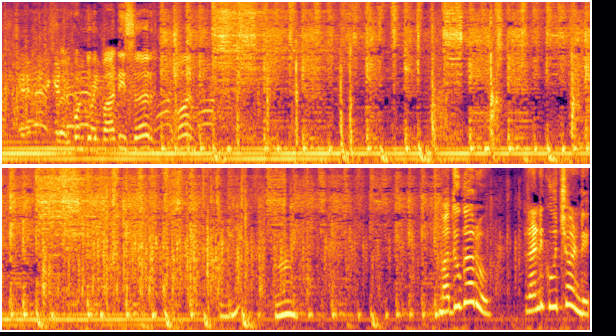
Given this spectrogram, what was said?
rest of the welcome to the party sir come on Madhu garu రండి కూర్చోండి.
